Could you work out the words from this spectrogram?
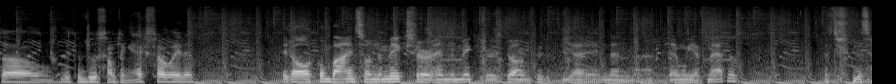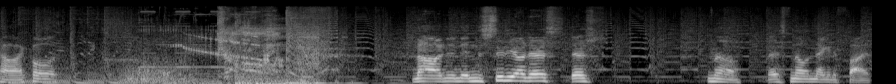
so we could do something extra with it. It all combines on the mixer, and the mixer is going to the PA, and then uh, then we have madness. That's, that's how I call it. No, in, in the studio there's there's no, there's no negative five.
